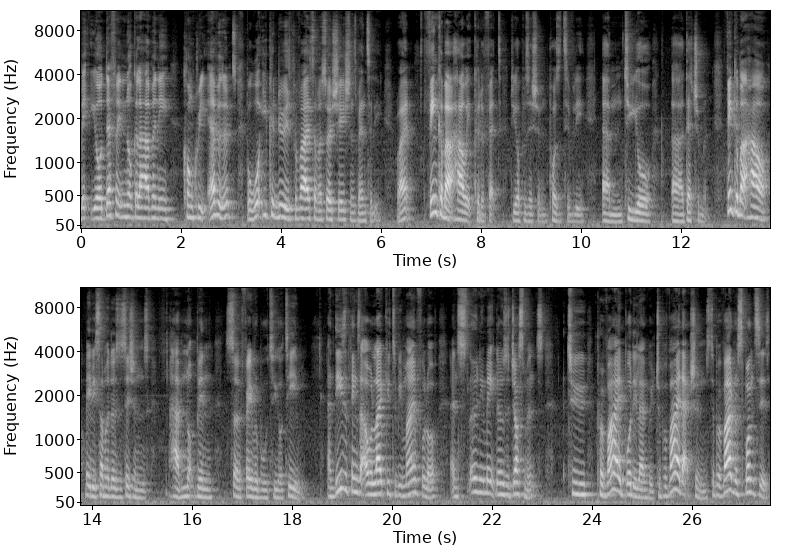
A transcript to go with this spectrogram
You're definitely not going to have any concrete evidence, but what you can do is provide some associations mentally, right? Think about how it could affect the opposition positively um, to your uh, detriment. Think about how maybe some of those decisions have not been so favorable to your team. And these are things that I would like you to be mindful of and slowly make those adjustments to provide body language, to provide actions, to provide responses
